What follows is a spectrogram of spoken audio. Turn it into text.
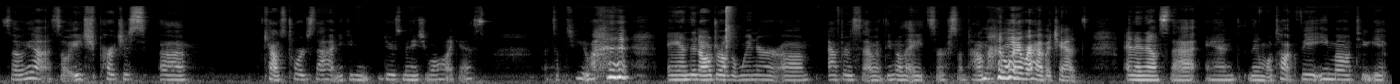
so yeah, so each purchase uh, counts towards that, and you can do as many as you want, I guess it's up to you. and then I'll draw the winner um, after the 7th, you know, the 8th or sometime, whenever I have a chance, and announce that. And then we'll talk via email to get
